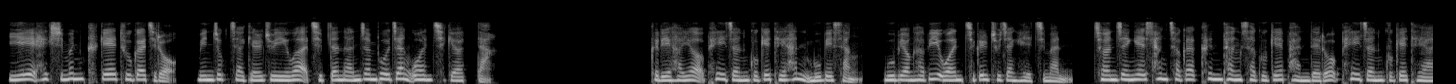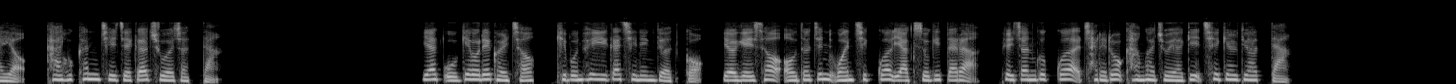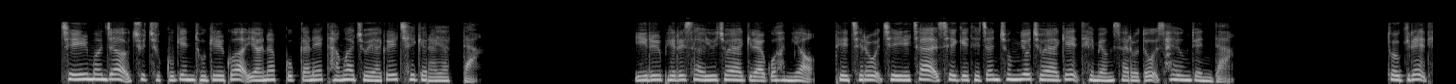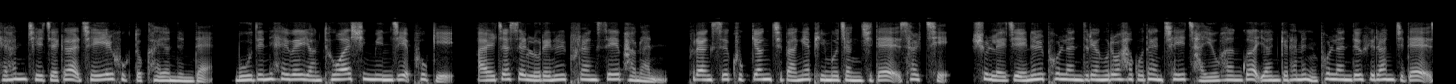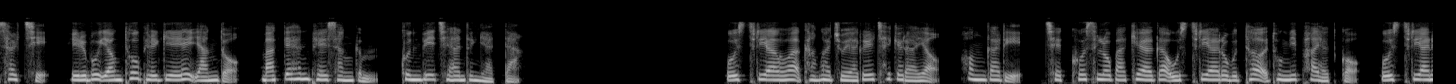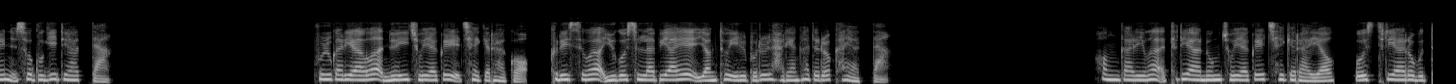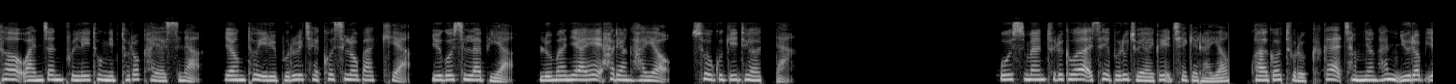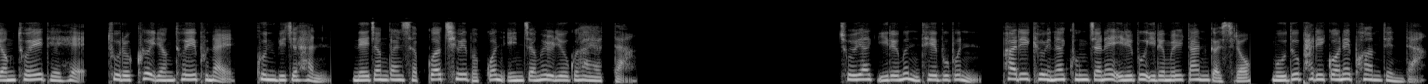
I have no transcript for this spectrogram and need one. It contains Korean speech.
이의 핵심은 크게 두 가지로 민족 자결주의와 집단 안전보장 원칙이었다. 그리하여 폐전국에 대한 무배상, 무병합의 원칙을 주장했지만 전쟁의 상처가 큰 당사국의 반대로 폐전국에 대하여 가혹한 제재가 주어졌다. 약 5개월에 걸쳐 기본회의가 진행되었고 여기에서 얻어진 원칙과 약속에 따라 폐전국과 차례로 강화조약이 체결되었다. 제일 먼저 주축국인 독일과 연합국 간의 강화조약을 체결하였다. 이를 베르사유 조약이라고 하며 대체로 제1차 세계대전 종료 조약의 대명사로도 사용된다. 독일에 대한 제재가 제일 혹독하였는데 모든 해외 영토와 식민지 포기, 알자스 로렌을 프랑스에 반환, 프랑스 국경 지방의 비무장지대 설치, 슐레지엔을 폴란드령으로 하고 단체의 자유항과 연결하는 폴란드 회랑지대 설치, 일부 영토 벨기에의 양도, 막대한 배상금, 군비 제한 등이었다. 오스트리아와 강화 조약을 체결하여 헝가리, 체코슬로바키아가 오스트리아로부터 독립하였고 오스트리아는 소국이 되었다. 불가리아와 뇌의 조약을 체결하고 그리스와 유고슬라비아의 영토 일부를 할양하도록 하였다. 헝가리와 트리아농 조약을 체결하여 오스트리아로부터 완전 분리 독립토록 하였으나 영토 일부를 체코슬로바키아, 유고슬라비아, 루마니아에 할양하여 소국이 되었다. 오스만 투르크와 세부르 조약을 체결하여 과거 투르크가 점령한 유럽 영토에 대해 투르크 영토의 분할, 군비 제한, 내정 간섭과 치외법권 인정을 요구하였다. 조약 이름은 대부분 파리 교회나 궁전의 일부 이름을 딴 것으로 모두 파리권에 포함된다.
